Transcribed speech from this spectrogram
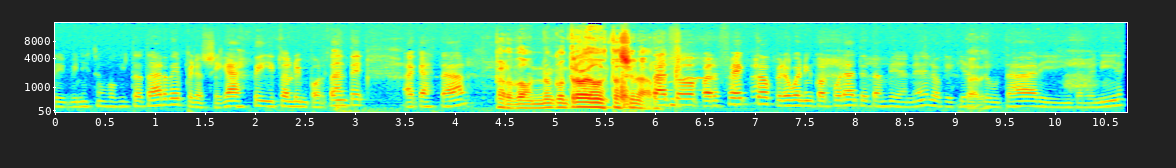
te viniste un poquito tarde, pero llegaste y eso es lo importante, acá está. Perdón, no encontraba dónde estacionar. Está todo perfecto, pero bueno, incorporate también, ¿eh? lo que quieras preguntar y intervenir.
